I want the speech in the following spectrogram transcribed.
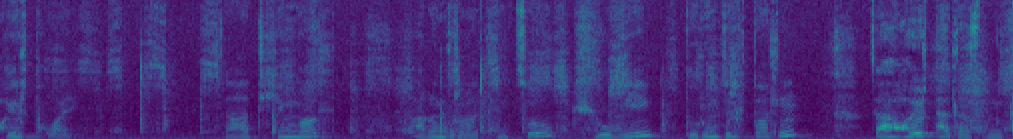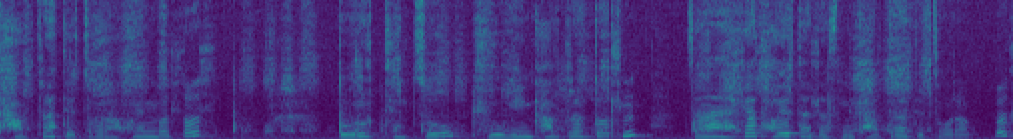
хоёр туваая. За тэгэх юм бол 16 тэнцүү Q-ийн 4 зэрэгт болно. За хоёр талаас нь квадрат язгуур авах юм бол 4 тэнцүү Q-ийн квадрат болно. За ахаад хоёр талаас нь квадрат зугаар авбал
